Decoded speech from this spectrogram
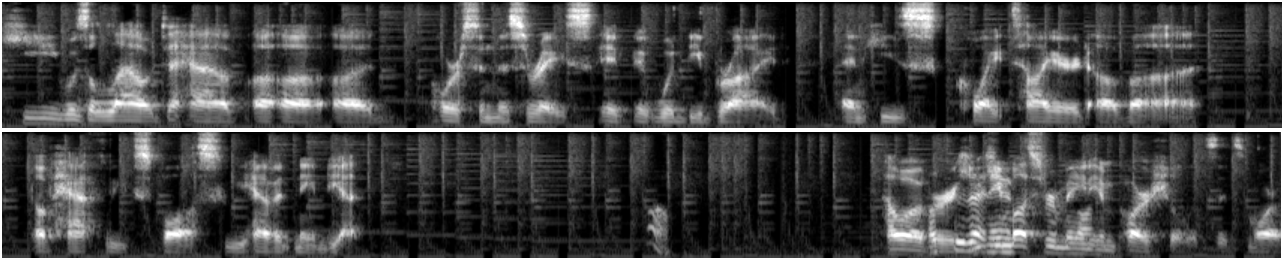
he was allowed to have a, a, a horse in this race, it, it would be Bride, and he's quite tired of uh, of Halfleaf's boss, who we haven't named yet. Oh. However, he, he must remain impartial. It's it's more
